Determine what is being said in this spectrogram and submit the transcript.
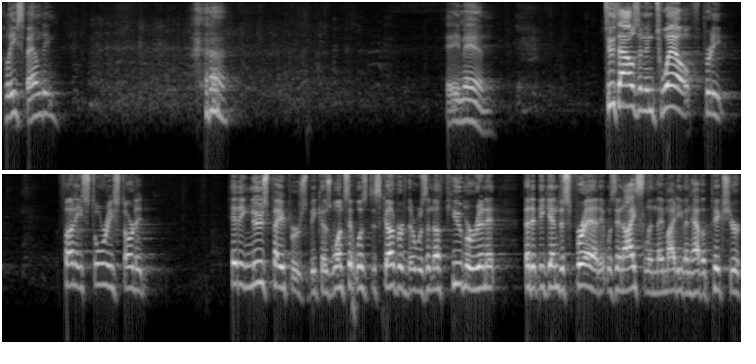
Police found him. Amen. 2012, pretty funny story started hitting newspapers because once it was discovered, there was enough humor in it that it began to spread. It was in Iceland. They might even have a picture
